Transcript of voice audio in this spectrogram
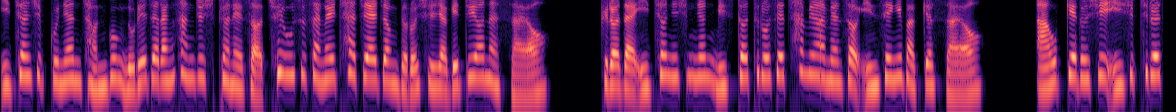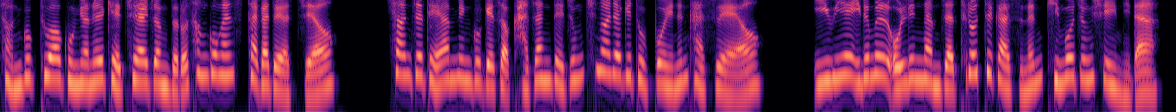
2019년 전국 노래자랑 상주시편에서 최우수상을 차지할 정도로 실력이 뛰어났어요. 그러다 2020년 미스터 트롯에 참여하면서 인생이 바뀌었어요. 9개 도시 27회 전국 투어 공연을 개최할 정도로 성공한 스타가 되었지요. 현재 대한민국에서 가장 대중 친화력이 돋보이는 가수예요. 2위에 이름을 올린 남자 트로트 가수는 김호중 씨입니다.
